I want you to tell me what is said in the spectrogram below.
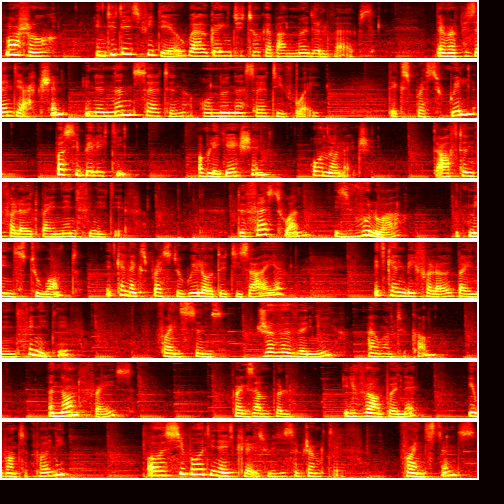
Bonjour! In today's video we are going to talk about modal verbs. They represent the action in an uncertain or non-assertive way. They express will, possibility, obligation or knowledge. They're often followed by an infinitive. The first one is vouloir. It means to want. It can express the will or the desire. It can be followed by an infinitive. For instance, je veux venir, I want to come a noun phrase, for example, il veut un poney, he wants a pony, or a subordinate clause with a subjunctive. For instance,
